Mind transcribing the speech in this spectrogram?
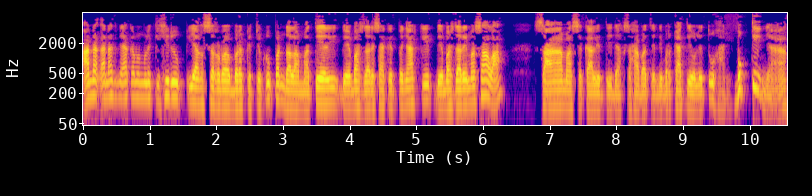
anak-anaknya akan memiliki hidup yang serba berkecukupan dalam materi, bebas dari sakit penyakit, bebas dari masalah? Sama sekali tidak sahabat yang diberkati oleh Tuhan. Buktinya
